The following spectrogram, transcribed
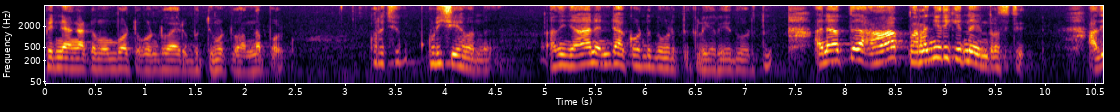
പിന്നെ അങ്ങോട്ട് മുമ്പോട്ട് കൊണ്ടുപോയ ഒരു ബുദ്ധിമുട്ട് വന്നപ്പോൾ കുറച്ച് കുടിശ്ശിക വന്ന് അത് ഞാൻ എന്റെ അക്കൗണ്ടിൽ നിന്ന് കൊടുത്ത് ക്ലിയർ ചെയ്ത് കൊടുത്ത്. അതിനകത്ത് ആ പറഞ്ഞിരിക്കുന്ന ഇൻട്രസ്റ്റ് അത്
